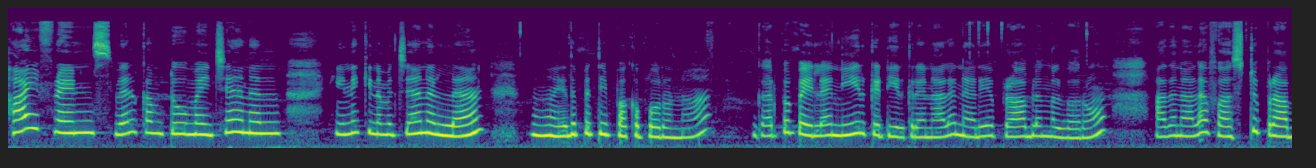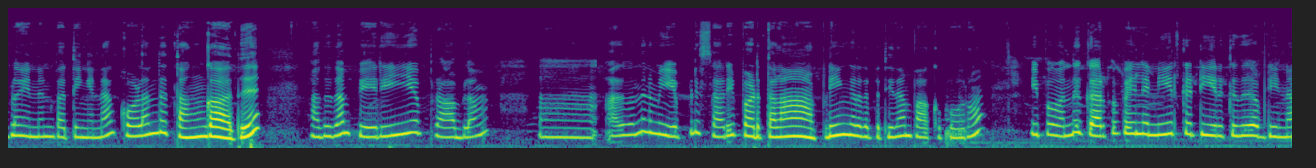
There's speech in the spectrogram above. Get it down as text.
Hi friends welcome to my channel இன்றைக்கி நம்ம சேனலில் எதை பற்றி பார்க்க போகிறோன்னா கர்ப்பப்பையில் நீர் கட்டி இருக்கிறனால நிறைய ப்ராப்ளங்கள் வரும். அதனால் ஃபஸ்ட்டு ப்ராப்ளம் என்னன்னு பார்த்தீங்கன்னா குழந்த தங்காது. அதுதான் பெரிய ப்ராப்ளம் அது வந்து நம்ம எப்படி சரிப்படுத்தலாம் அப்படிங்கிறத பற்றி தான் பார்க்க போகிறோம் இப்போ வந்து கர்ப்பப்பையில் நீர் கட்டி இருக்குது அப்படின்னா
